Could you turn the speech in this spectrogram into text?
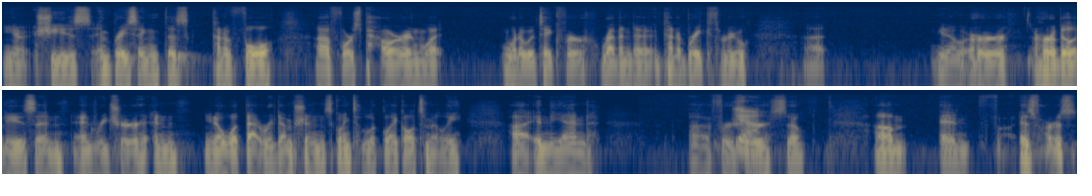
you know she's embracing this kind of full uh, force power and what what it would take for Revan to kind of break through uh, you know her her abilities and and reach her and you know what that redemption is going to look like ultimately uh, in the end uh, for yeah. sure so um, and f- as far as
